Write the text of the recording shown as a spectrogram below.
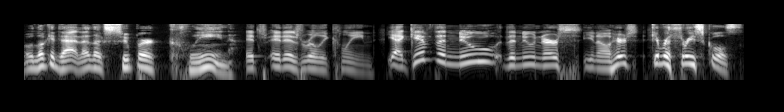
Oh, look at that. That looks super clean. It's it is really clean. Yeah, give the new the new nurse. You know, here's Give her 3 schools.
